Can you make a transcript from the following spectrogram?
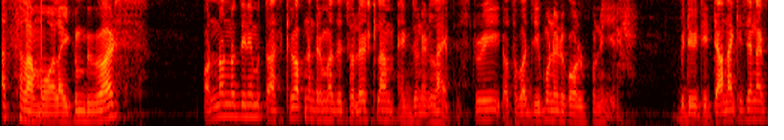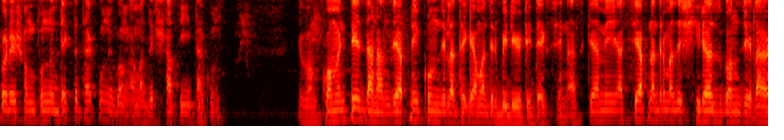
আসসালামু আলাইকুম ভিউয়ার্স। অন্য অন্য দিনের মতো আজকেও আপনাদের মাঝে চলে আসলাম একজনের লাইফ স্টোরি অথবা জীবনের গল্প নিয়ে। ভিডিওটি টানা না করে সম্পূর্ণ দেখতে থাকুন এবং আমাদের সাথেই থাকুন। এবং কমেন্টে জানান যে আপনি কোন জেলা থেকে আমাদের ভিডিওটি দেখছেন। আজকে আমি আসছি আপনাদের মাঝে সিরাজগঞ্জ জেলার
